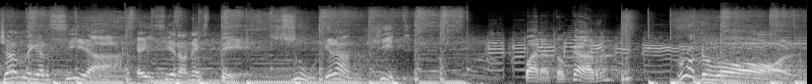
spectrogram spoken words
Charlie García e hicieron este, su gran hit, para tocar rock and roll.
